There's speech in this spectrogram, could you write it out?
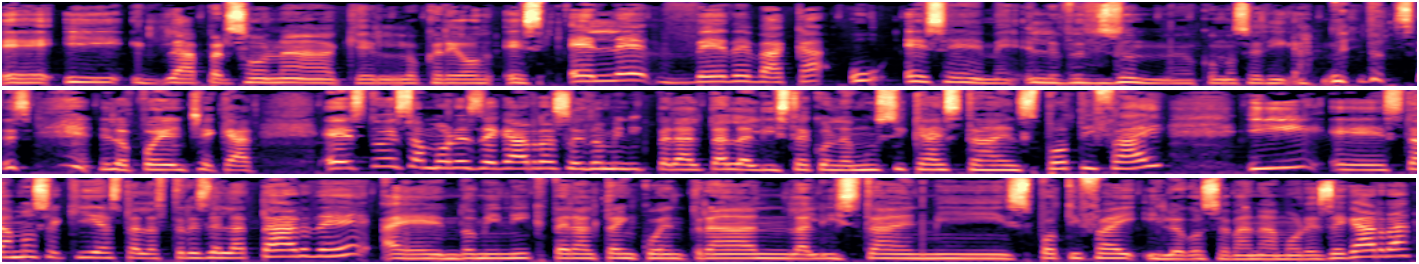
Eh, y la persona que lo creó es LV de vaca USM, LVZM, como se diga. Entonces, lo pueden checar. Esto es Amores de Garra, soy Dominique Peralta, la lista con la música está en Spotify y eh, estamos aquí hasta las 3 de la tarde. En Dominique Peralta encuentran la lista en mi Spotify y luego se van a Amores de Garra.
